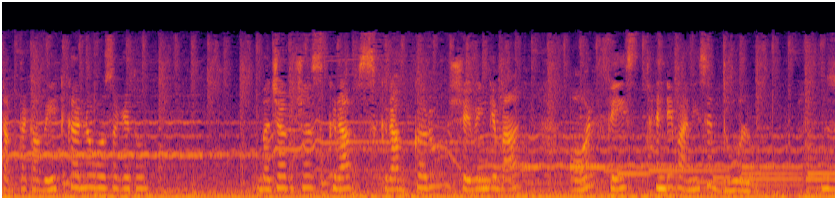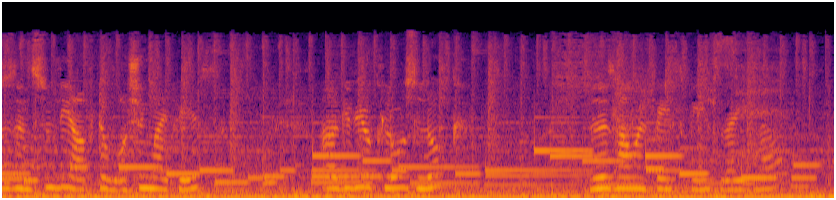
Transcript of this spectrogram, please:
तब तक आप वेट कर लो, हो सके तो। बचा कुछ स्क्रब स्क्रब करो शेविंग के बाद, और फेस ठंडे पानी से धो लो। This is instantly after washing my face I give you a close look this is how my face feels right now.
